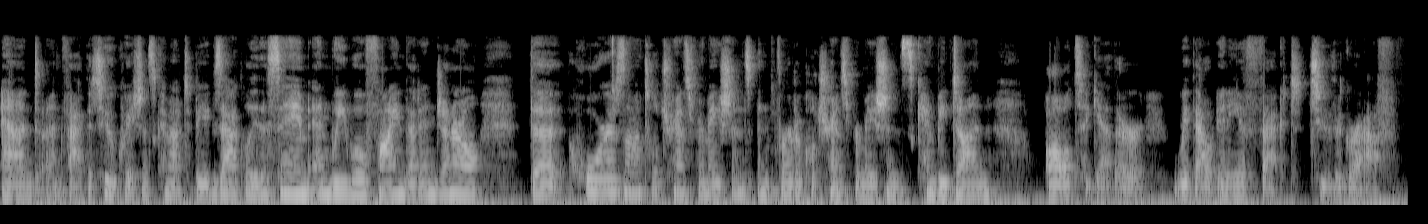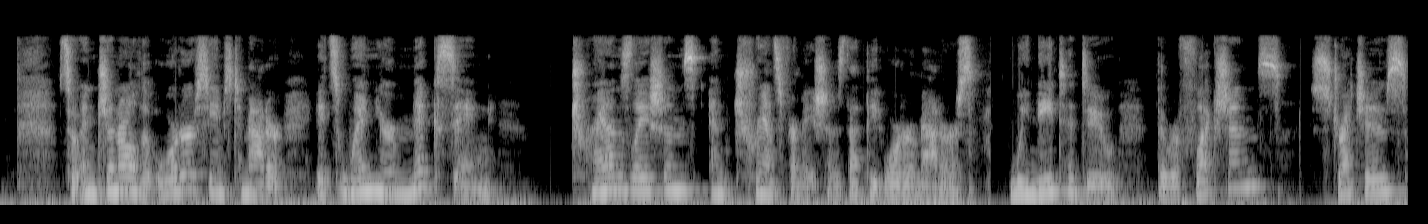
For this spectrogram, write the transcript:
And in fact, the two equations come out to be exactly the same. And we will find that in general, the horizontal transformations and vertical transformations can be done all together without any effect to the graph. So in general, the order seems to matter. It's when you're mixing translations and transformations that the order matters. We need to do the reflections, stretches,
